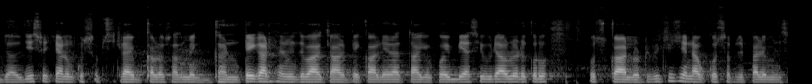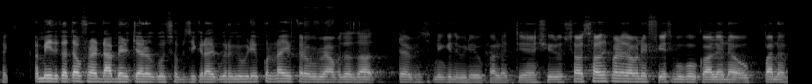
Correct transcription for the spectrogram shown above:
जल्दी से चैनल को सब्सक्राइब कर लो, साथ में घंटे का निशान दबा के पे कर लेना, ताकि कोई भी ऐसी वीडियो अपलोड करूँ, उसका नोटिफिकेशन आपको सबसे पहले मिल सके। उम्मीद करता हूँ फ्रेंड आप मेरे चैनल को सब्सक्राइब करोगे वीडियो को लाइक करोगे, मैं आप बता टाइम की वीडियो कर लेते हैं। शुरू, सबसे पहले तो अपने फेसबुक को कर लेना, ओपन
